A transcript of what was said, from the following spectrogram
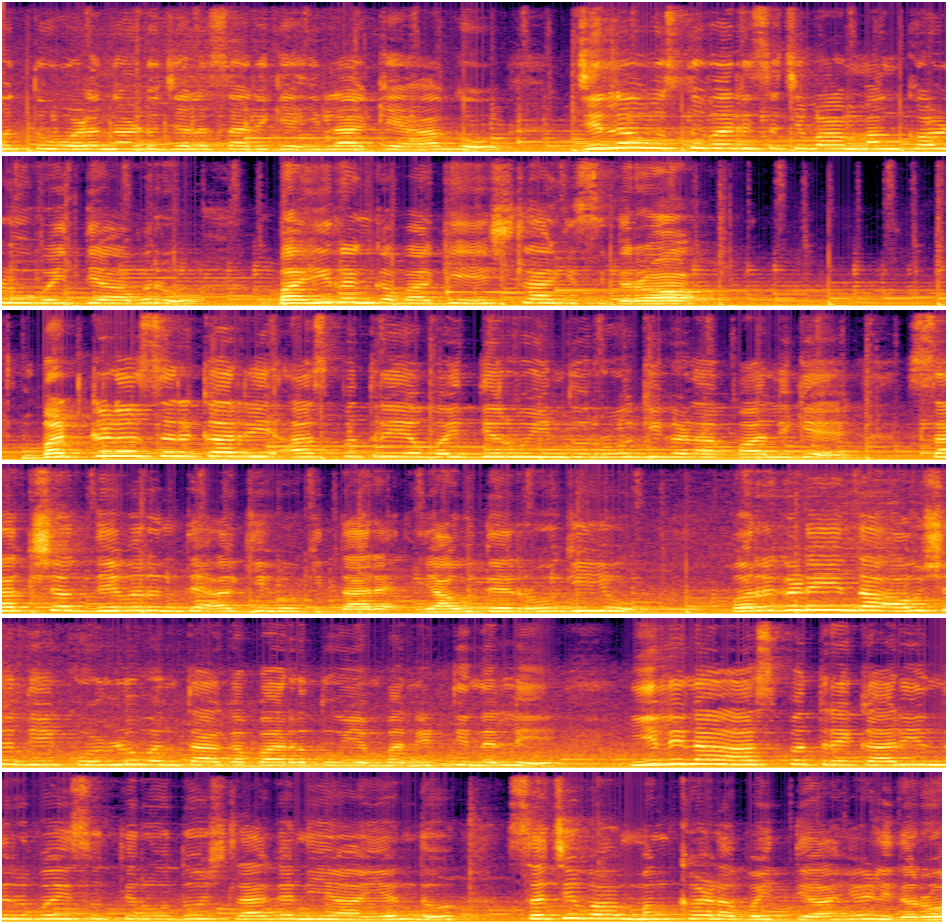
ಮತ್ತು ಒಳನಾಡು ಜಲಸಾರಿಗೆ ಇಲಾಖೆ ಹಾಗೂ ಜಿಲ್ಲಾ ಉಸ್ತುವಾರಿ ಸಚಿವ ಮಂಕಾಳು ವೈದ್ಯ ಅವರು ಬಹಿರಂಗವಾಗಿ ಶ್ಲಾಘಿಸಿದರು. ಭಟ್ಕಳ ಸರ್ಕಾರಿ ಆಸ್ಪತ್ರೆಯ ವೈದ್ಯರು ಇಂದು ರೋಗಿಗಳ ಪಾಲಿಗೆ ಸಾಕ್ಷಾತ್ ದೇವರಂತೆ ಆಗಿ ಹೋಗಿದ್ದಾರೆ. ಯಾವುದೇ ರೋಗಿಯು ಹೊರಗಡೆಯಿಂದ ಔಷಧಿ ಕೊಳ್ಳುವಂತಾಗಬಾರದು ಎಂಬ ನಿಟ್ಟಿನಲ್ಲಿ ಇಲ್ಲಿನ ಆಸ್ಪತ್ರೆ ಕಾರ್ಯನಿರ್ವಹಿಸುತ್ತಿರುವುದು ಶ್ಲಾಘನೀಯ ಎಂದು ಸಚಿವ ಮಂಕಾಳ ವೈದ್ಯ ಹೇಳಿದರು.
